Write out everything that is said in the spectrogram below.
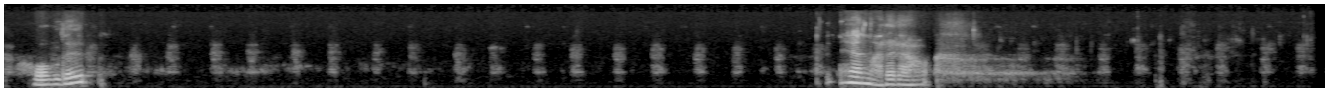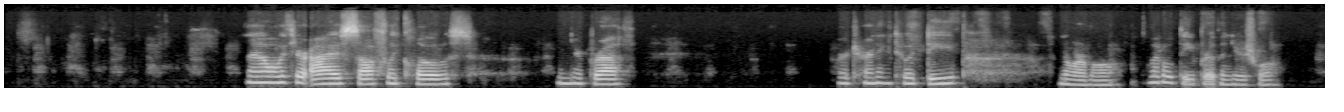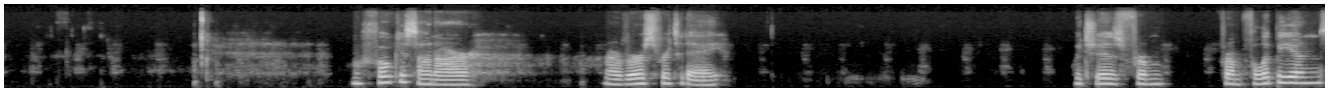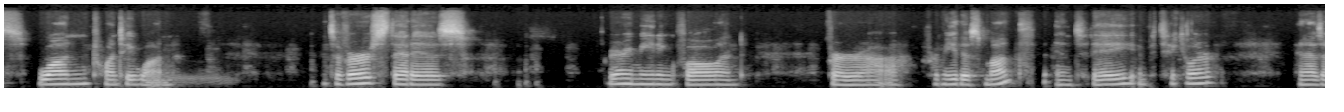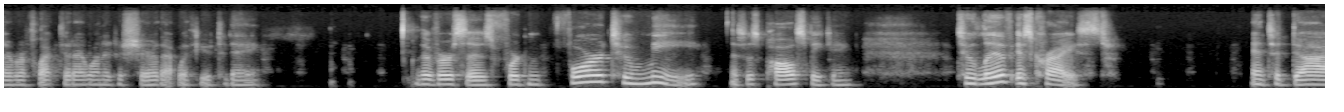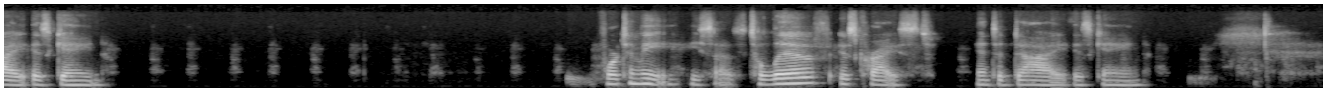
Hold it. And let it out. Now, with your eyes softly closed and your breath returning to a deep, normal, a little deeper than usual. We'll focus on our, our verse for today, which is from, from Philippians 1:21. It's a verse that is very meaningful and for uh, for me this month and today in particular. And as I reflected, I wanted to share that with you today. The verses for for to me, this is Paul speaking, to live is Christ, and to die is gain. For to me, he says, to live is Christ, and to die is gain.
